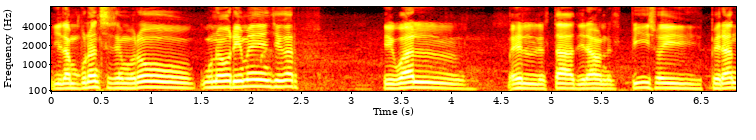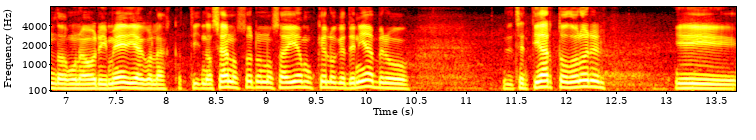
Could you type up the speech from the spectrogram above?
y la ambulancia se demoró una hora y media en llegar. Igual él estaba tirado en el piso ahí esperando una hora y media con las costillas. O sea, nosotros no sabíamos qué es lo que tenía, pero sentía harto dolor él. Y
